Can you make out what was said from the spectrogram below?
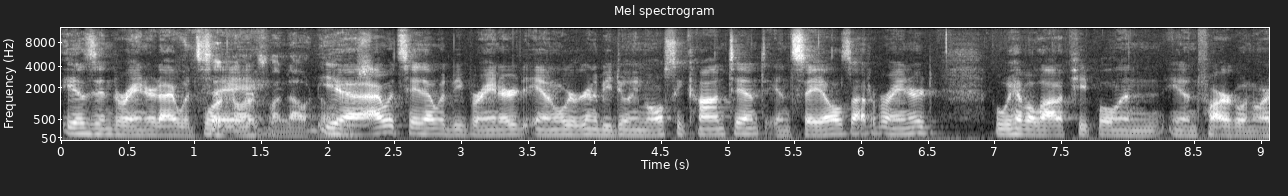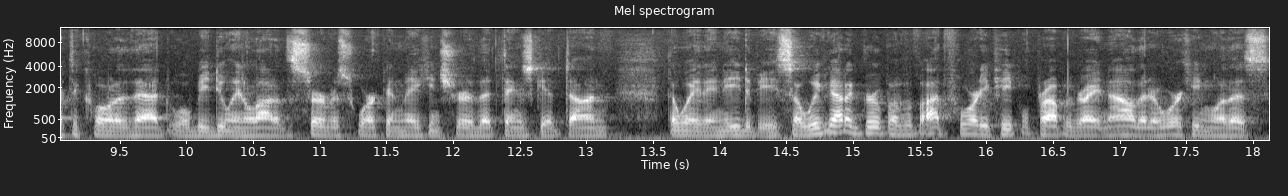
is in Brainerd, I would For say. Northland Outdoors. Yeah, I would say that would be Brainerd, and we're going to be doing mostly content and sales out of Brainerd. We have a lot of people in, in Fargo, North Dakota that will be doing a lot of the service work and making sure that things get done the way they need to be. So we've got a group of about 40 people probably right now that are working with us,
